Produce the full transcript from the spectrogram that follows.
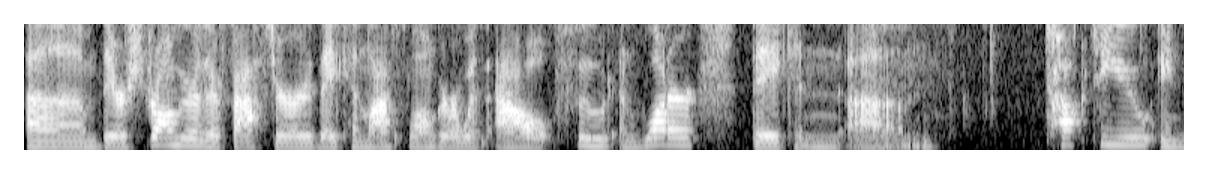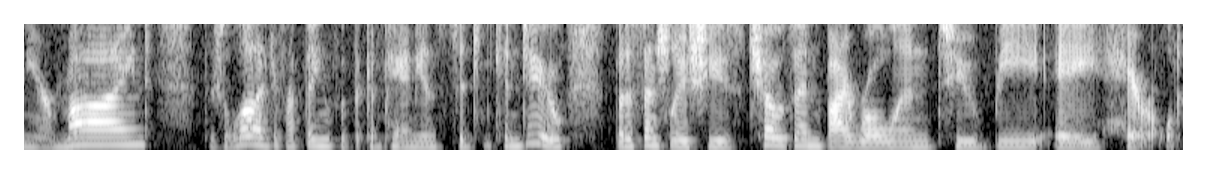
Um, they're stronger, they're faster, they can last longer without food and water. They can um, talk to you in your mind. There's a lot of different things that the companions to, can do, but essentially she's chosen by Roland to be a herald.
